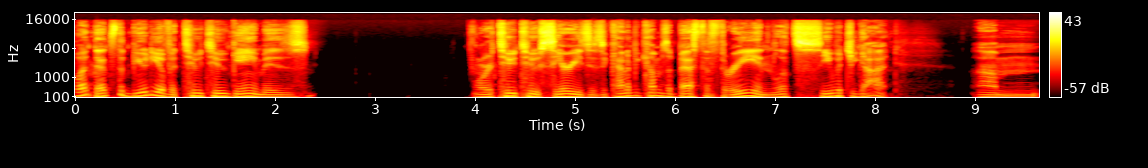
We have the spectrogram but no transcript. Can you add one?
But that's the beauty of a 2-2 game is or a 2-2 series is it kind of becomes a best of 3 and let's see what you got. Um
